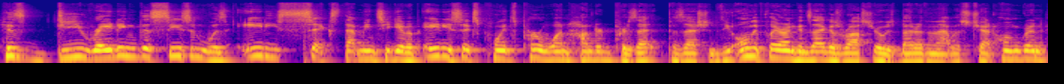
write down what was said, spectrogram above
His D rating this season was 86. That means he gave up 86 points per 100 possessions. The only player on Gonzaga's roster who was better than that was Chet Holmgren,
